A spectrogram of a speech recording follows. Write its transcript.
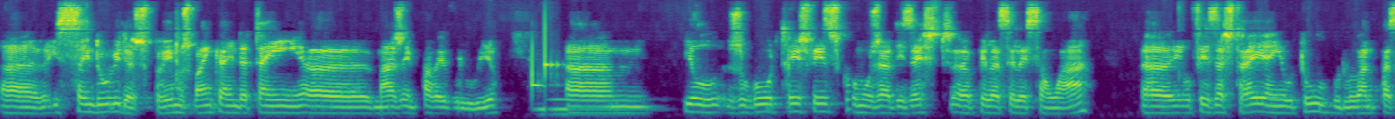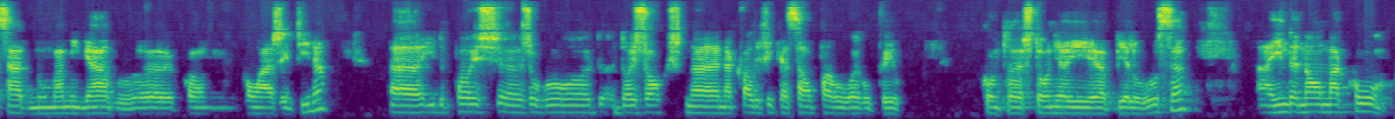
Uh, isso sem dúvida, esperemos bem que ainda tem uh, margem para evoluir. Ele jogou três vezes, como já dizeste, pela seleção A, Uh, ele fez a estreia em outubro do ano passado numa amigável uh, com, com a Argentina e depois jogou dois jogos na, na, qualificação para o europeu contra a Estônia e a Bielorrússia. Ainda não marcou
